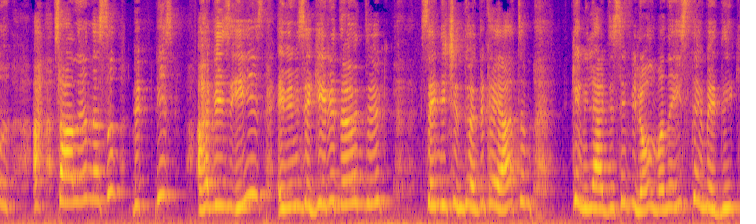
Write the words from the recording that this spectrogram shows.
Mı? Ah, sağlığın nasıl? Bi- Biz, ah, biz iyiyiz. Evimize geri döndük. Senin için döndük hayatım. Gemilerde sefil olmanı istemedik.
